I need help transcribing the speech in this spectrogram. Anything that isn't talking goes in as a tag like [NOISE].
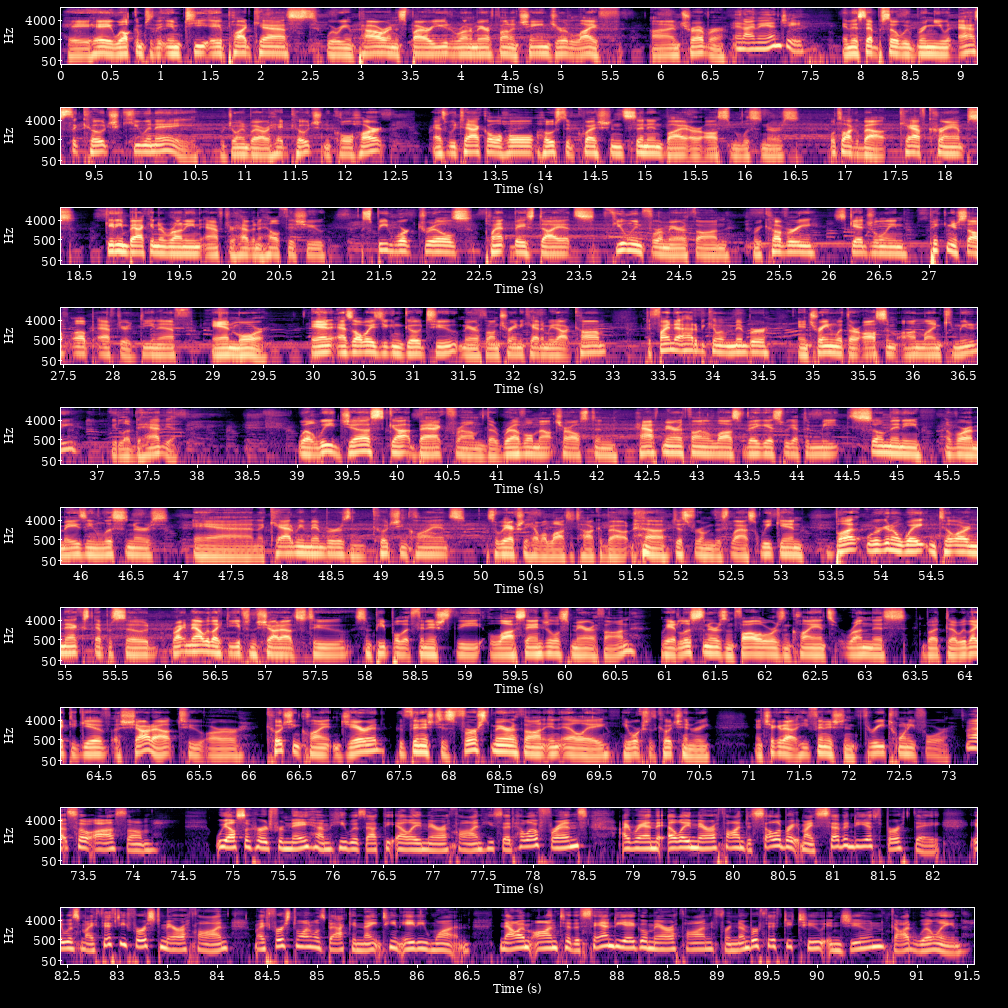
Hey, hey, welcome to the MTA podcast where we empower and inspire you to run a marathon and change your life. I'm Trevor. And I'm Angie. In this episode, we bring you an Ask the Coach Q&A. We're joined by our head coach, Nicole Hart, as we tackle a whole host of questions sent in by our awesome listeners. We'll talk about calf cramps, getting back into running after having a health issue, speed work drills, plant-based diets, fueling for a marathon, recovery, scheduling, picking yourself up after a DNF, and more. And as always, you can go to marathontrainacademy.com to find out how to become a member and train with our awesome online community. We'd love to have you. Well, we just got back from the Revel Mount Charleston half marathon in Las Vegas. We got to meet so many of our amazing listeners and academy members and coaching clients. So we actually have a lot to talk about [LAUGHS] uh, just from this last weekend. But we're going to wait until our next episode. Right now, we'd like to give some shout outs to some people that finished the Los Angeles Marathon. We had listeners and followers and clients run this, but uh, we'd like to give a shout out to our coaching client, Jared, who finished his first marathon in LA. He works with Coach Henry. And check it out, he finished in 324. That's so awesome. We also heard from Nahum. He was at the LA Marathon. He said, Hello, friends. I ran the LA Marathon to celebrate my 70th birthday. It was my 51st marathon. My first one was back in 1981. Now I'm on to the San Diego Marathon for number 52 in June, God willing.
